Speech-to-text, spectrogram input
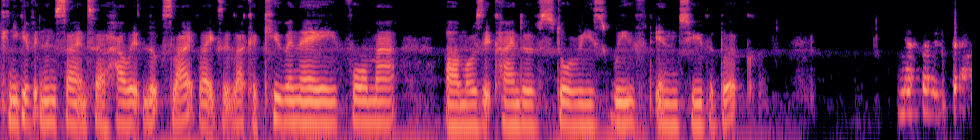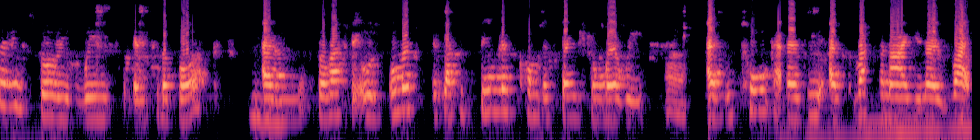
can you give an insight into how it looks like? Like, is it like a Q&A format? Um, or is it kind of stories weaved into the book? Yes, so it's definitely stories weaved into the book. Mm-hmm. Um, for us, it was almost it's like a seamless conversation where we, mm. as we talk and as we, as Raph and I, you know, write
